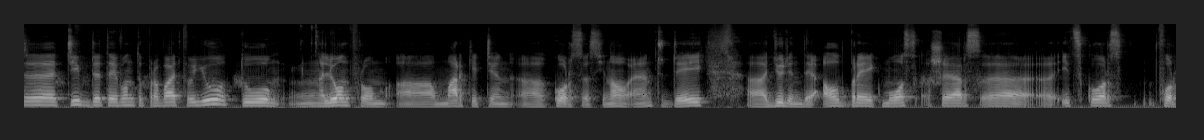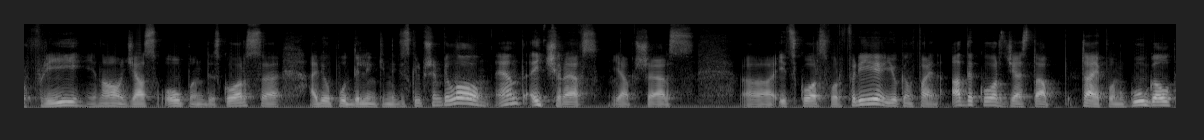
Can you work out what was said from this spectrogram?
uh, tip that I want to provide for you to mm, learn from uh, marketing uh, courses, you know, and today uh, during the outbreak, Moz shares its course for free you know just open this course uh, i will put the link in the description below and Ahrefs yep shares its course for free. You can find other course. Just up, type on google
